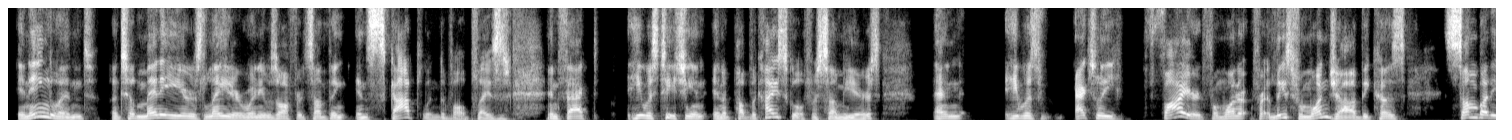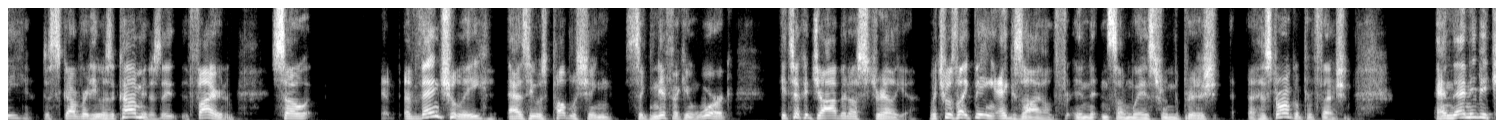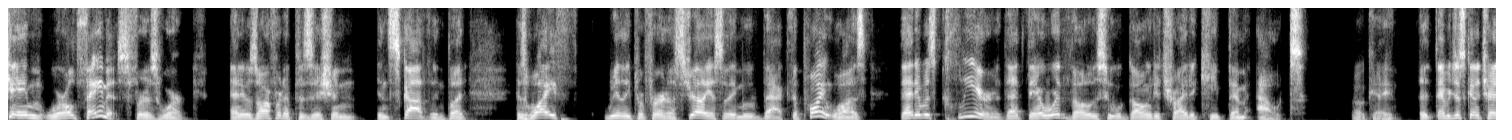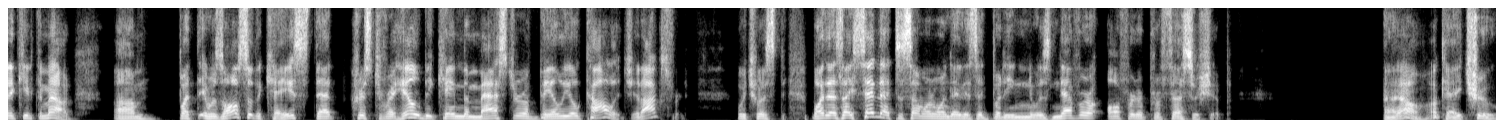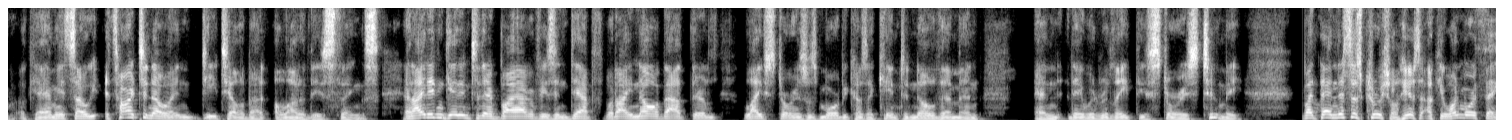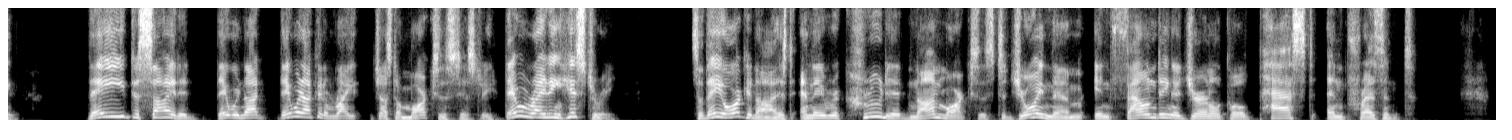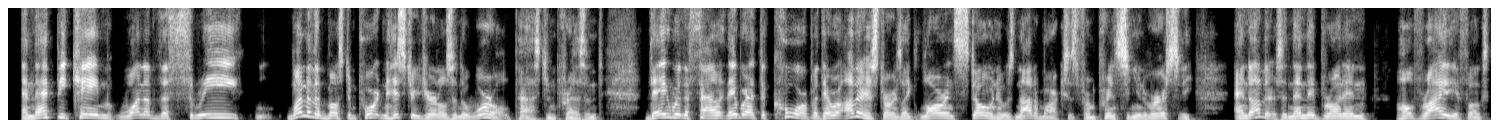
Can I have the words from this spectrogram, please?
in England until many years later when he was offered something in Scotland, of all places. In fact, he was teaching in, in a public high school for some years, and he was actually fired from one, for at least from one job because somebody discovered he was a communist. They fired him. So eventually, as he was publishing significant work, he took a job in Australia, which was like being exiled in, in some ways from the British uh, historical profession. And then he became world famous for his work. And he was offered a position in Scotland, but his wife really preferred Australia, so they moved back. The point was that it was clear that there were those who were going to try to keep them out. Okay. They were just going to try to keep them out. Um, but it was also the case that Christopher Hill became the master of Balliol College at Oxford, which was, but as I said that to someone one day, they said, but he was never offered a professorship. Oh, okay, true. Okay. I mean, so it's hard to know in detail about a lot of these things. And I didn't get into their biographies in depth. What I know about their life stories was more because I came to know them and and they would relate these stories to me. But then this is crucial. Here's okay, one more thing. They decided they were not they were not going to write just a Marxist history. They were writing history. So they organized and they recruited non Marxists to join them in founding a journal called Past and Present. And that became one of the three, one of the most important history journals in the world, past and present. They were the found, they were at the core, but there were other historians like Lawrence Stone, who was not a Marxist from Princeton University, and others. And then they brought in a whole variety of folks.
